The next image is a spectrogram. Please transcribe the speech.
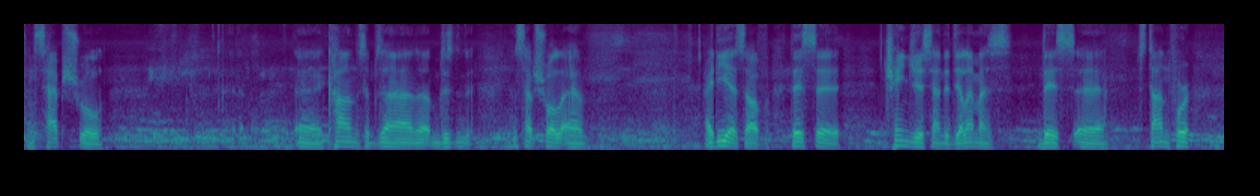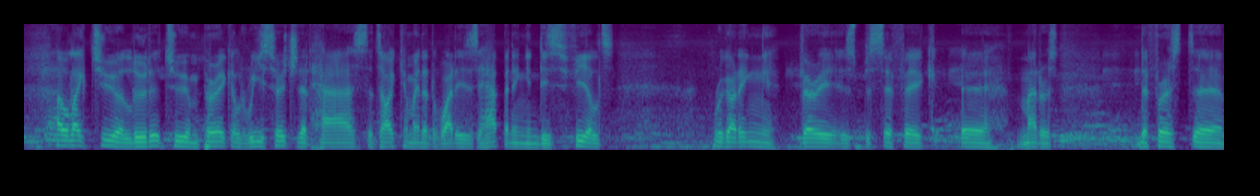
conceptual uh, concepts, uh, conceptual uh, ideas of these uh, changes and the dilemmas this uh, stand for, I would like to allude to empirical research that has documented what is happening in these fields regarding very specific uh, matters. The first uh,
